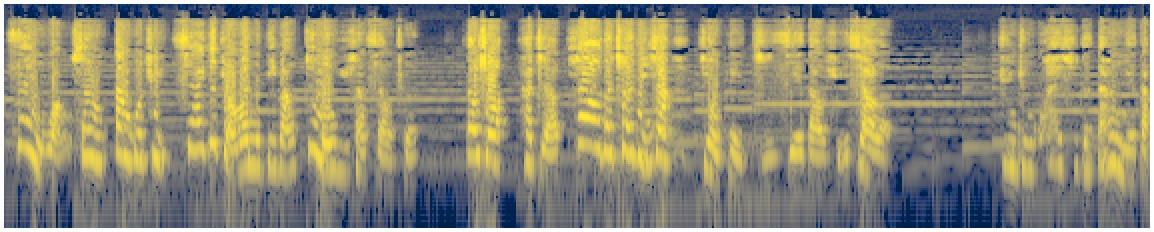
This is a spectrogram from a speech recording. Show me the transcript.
再往上荡过去，下一个转弯的地方就能遇上校车，到时候他只要跳到车顶上，就可以直接到学校了。俊俊快速的荡呀荡，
